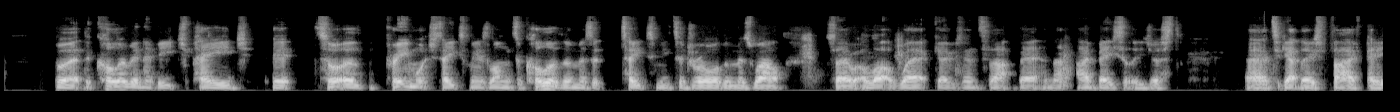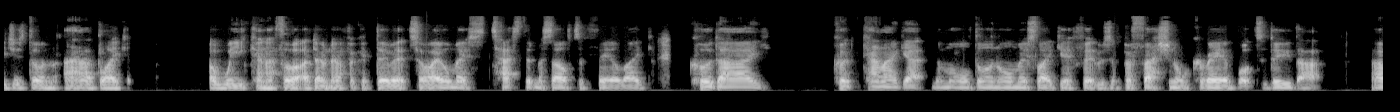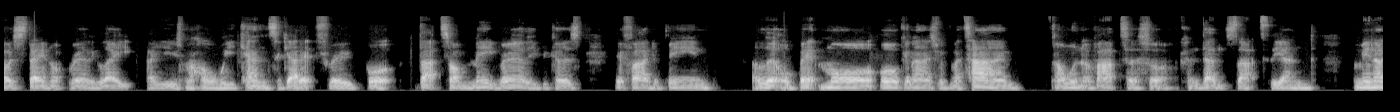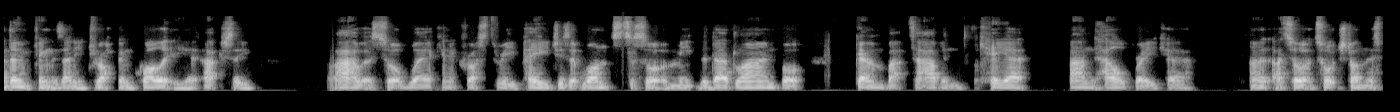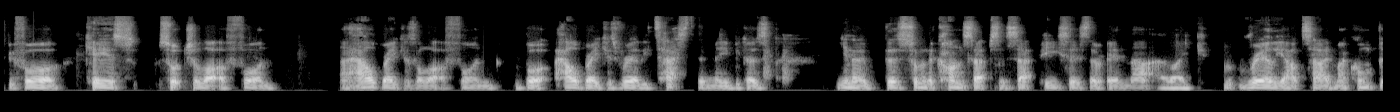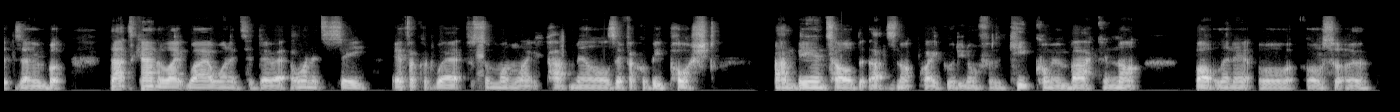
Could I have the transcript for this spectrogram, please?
but the colouring of each page, it sort of pretty much takes me as long to colour them as it takes me to draw them as well. So a lot of work goes into that bit, and I basically just uh, to get those five pages done, I had like a week and I thought I don't know if I could do it. So I almost tested myself to feel like could I could can I get them all done almost like if it was a professional career, but to do that I was staying up really late. I used my whole weekend to get it through, but that's on me really because if I'd have been a little bit more organized with my time, I wouldn't have had to sort of condense that to the end. I mean, I don't think there's any drop in quality. It actually I was sort of working across three pages at once to sort of meet the deadline. But going back to having Kia and Hellbreaker, I, I sort of touched on this before. Kia's such a lot of fun. Hellbreaker's a lot of fun, but Hellbreaker's really tested me because you know there's some of the concepts and set pieces that are in that are like really outside my comfort zone. But that's kind of like why I wanted to do it. I wanted to see if I could work for someone like Pat Mills, if I could be pushed and being told that that's not quite good enough and keep coming back and not bottling it or or sort of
